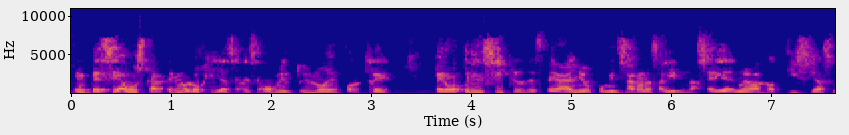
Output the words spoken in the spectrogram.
Empecé a buscar tecnologías en ese momento y no encontré, pero a principios de este año comenzaron a salir una serie de nuevas noticias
